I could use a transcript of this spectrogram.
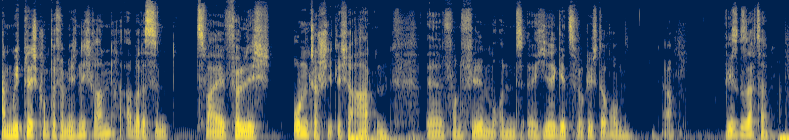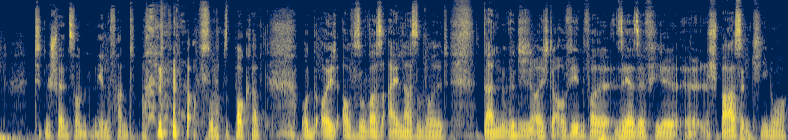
An Replay kommt er für mich nicht ran, aber das sind zwei völlig unterschiedliche Arten äh, von Filmen. Und äh, hier geht es wirklich darum, ja, wie ich es gesagt habe, Tittenschwänze und ein Elefant. Wenn ihr auf sowas Bock habt und euch auf sowas einlassen wollt, dann wünsche ich euch da auf jeden Fall sehr, sehr viel äh, Spaß im Kino.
